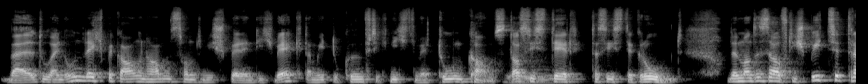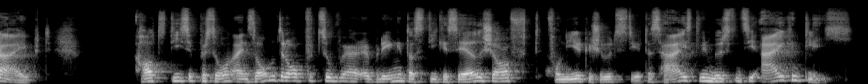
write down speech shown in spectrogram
weil du ein Unrecht begangen hast, sondern wir sperren dich weg, damit du künftig nichts mehr tun kannst. Das ist der, das ist der Grund. Und wenn man das auf die Spitze treibt, hat diese Person ein Sonderopfer zu erbringen, dass die Gesellschaft von ihr geschützt wird. Das heißt, wir müssen sie eigentlich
